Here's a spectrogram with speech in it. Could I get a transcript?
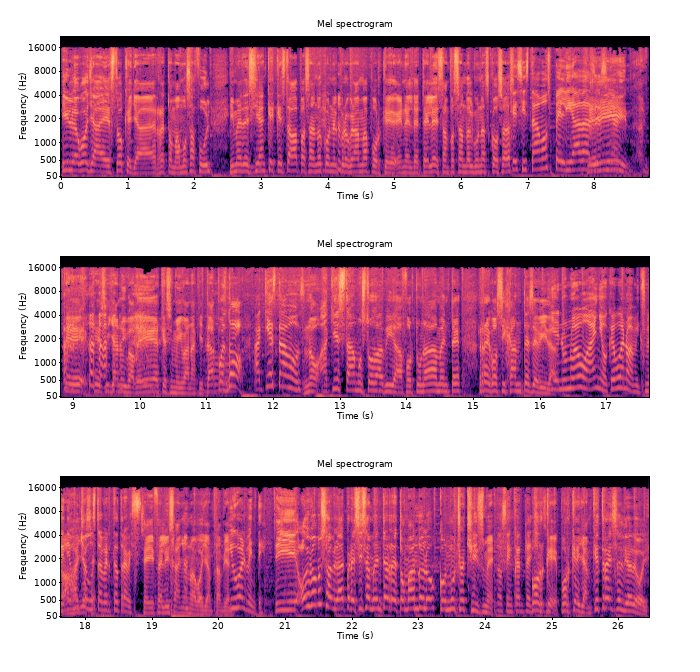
Y luego ya esto que ya retomamos a full y me decían que qué estaba pasando con el programa porque en el de tele están pasando algunas cosas. Que si estábamos peleadas, Sí, decían. que, que si ya no iba a ver, que si me iban a quitar. Pues no, Aquí estamos. no, aquí estamos todavía, afortunadamente, regocijantes de vida. Y en un nuevo año, qué bueno, Amix. Me dio Ah, mucho sé. gusto verte otra vez. Sí, feliz año nuevo ya también. Igualmente. Y hoy vamos a hablar precisamente retomándolo con mucho chisme. Nos encanta el ¿Por chisme. qué? ¿Por qué, Jam? ¿Qué traes el día de hoy?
